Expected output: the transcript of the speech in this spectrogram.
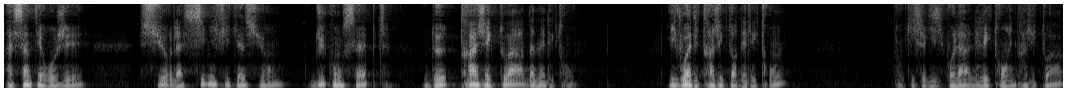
à s'interroger sur la signification du concept de trajectoire d'un électron. Il voit des trajectoires d'électrons, donc ils se disent, voilà, l'électron a une trajectoire,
